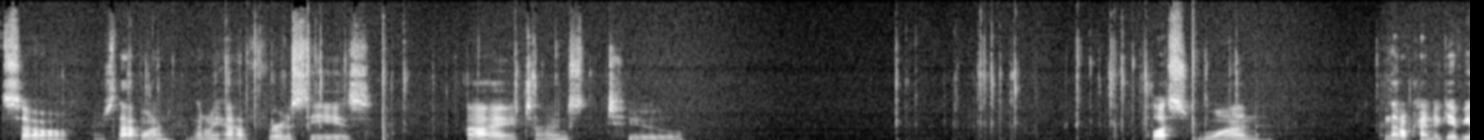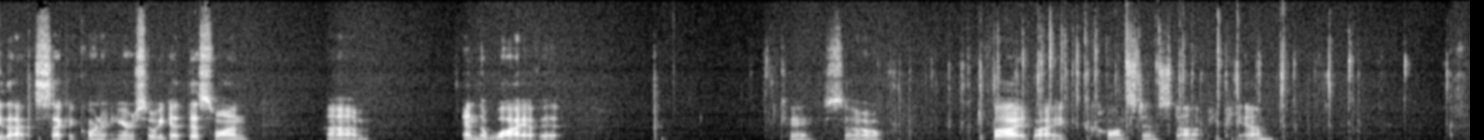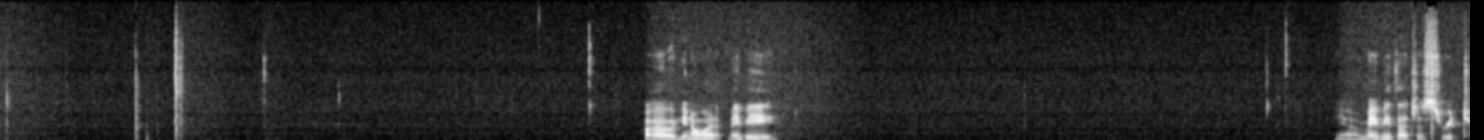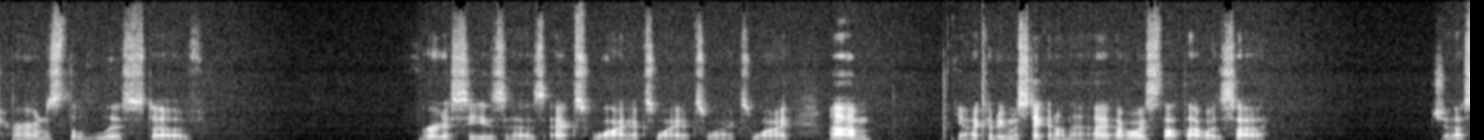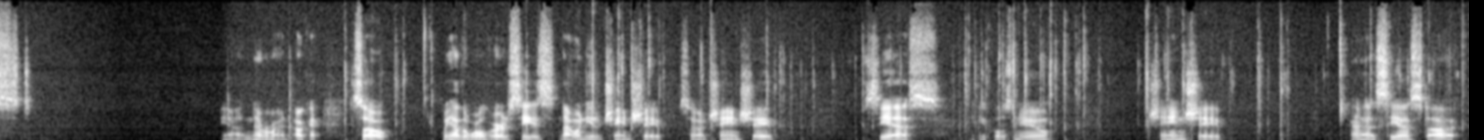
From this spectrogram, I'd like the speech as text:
So there's that one. And then we have vertices i times 2 plus 1. And that'll kind of give you that second coordinate here. So we get this one um, and the y of it. Okay, so divide by constants.ppm. Oh, you know what? Maybe... Yeah, maybe that just returns the list of vertices as x, y, x, y, x, y, x, y. Um, yeah, I could be mistaken on that. I, have always thought that was uh, just... Yeah, never mind. Okay, so we have the world vertices. Now we need a chain shape. So chain shape cs equals new chain shape uh, cs dot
